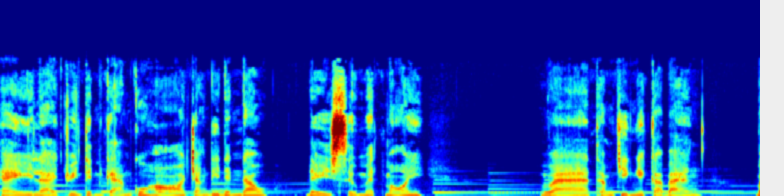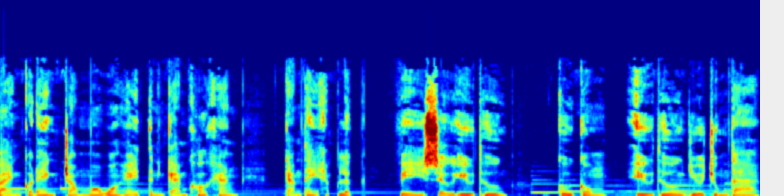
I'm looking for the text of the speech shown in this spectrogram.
Hay là chuyện tình cảm của họ chẳng đi đến đâu, đầy sự mệt mỏi. Và thậm chí ngay cả bạn bạn có đang trong mối quan hệ tình cảm khó khăn, cảm thấy áp lực vì sự yêu thương cuối cùng, yêu thương giữa chúng ta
